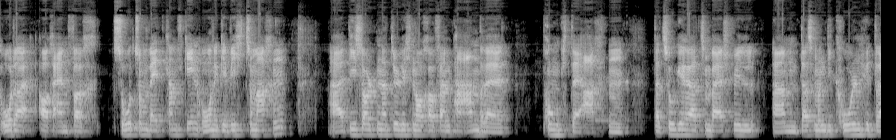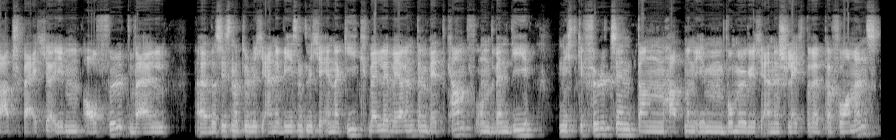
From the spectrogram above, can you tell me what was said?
oder auch einfach so zum Wettkampf gehen, ohne Gewicht zu machen, äh, die sollten natürlich noch auf ein paar andere Punkte achten. Dazu gehört zum Beispiel ähm, dass man die Kohlenhydratspeicher eben auffüllt, weil äh, das ist natürlich eine wesentliche Energiequelle während dem Wettkampf und wenn die nicht gefüllt sind, dann hat man eben womöglich eine schlechtere Performance.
